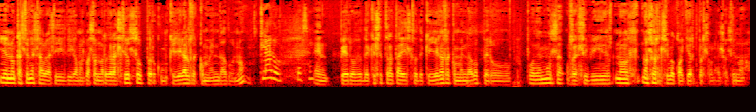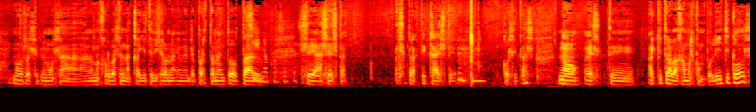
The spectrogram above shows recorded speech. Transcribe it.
Y en ocasiones ahora sí, digamos, va a sonar gracioso, pero como que llega el recomendado, ¿no? Claro, pues sí. En- pero ¿de qué se trata esto? De que llega recomendado, pero podemos recibir, no, no se recibe a cualquier persona, eso sí, no, no recibimos a, a lo mejor vas en la calle y te dijeron en el departamento tal, Sí, no, por supuesto. se hace esta, se practica este cositas. No, este, aquí trabajamos con políticos,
